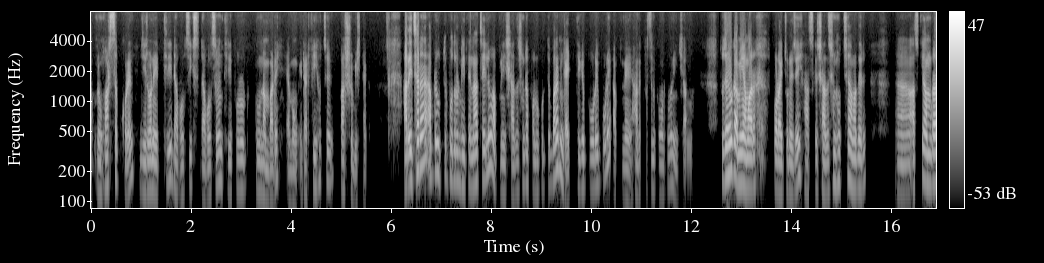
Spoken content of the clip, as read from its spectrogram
আপনি হোয়াটসঅ্যাপ করেন 01836677734 নাম্বারে এবং এটার ফি হচ্ছে ৳৫২০ আর এছাড়া আপনি উত্তরপত্র নিতে না চাইলেও আপনি সাজেশনটা ফলো করতে পারেন। গাইড থেকে পড়ে, পড়ে আপনি 100% কমন পাবেন ইনশাআল্লাহ। তো যাই হোক আমি আমার পড়ায় চলে যাই। আজকের সাজেশন হচ্ছে আমাদের আজকে আমরা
